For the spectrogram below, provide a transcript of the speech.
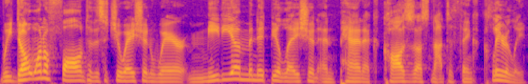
We don't want to fall into the situation where media manipulation and panic causes us not to think clearly.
